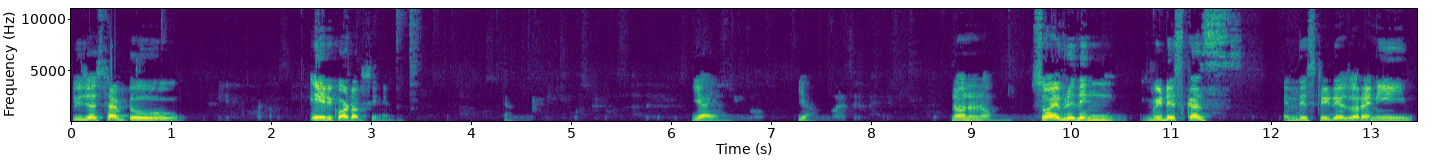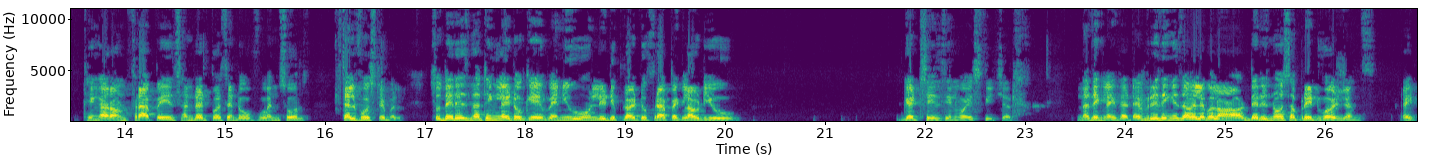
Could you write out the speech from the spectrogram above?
you just have to a record or CNAME. Yeah, yeah, yeah. No, no, no. So everything we discuss in these three days or anything around Frappe is 100% open source, self-hostable. So there is nothing like, okay, when you only deploy to Frappe Cloud, you get sales invoice feature. Nothing like that. Everything is available on, there is no separate versions, right?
